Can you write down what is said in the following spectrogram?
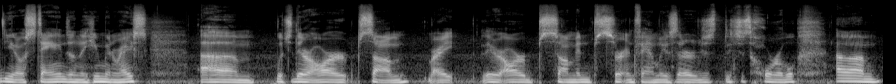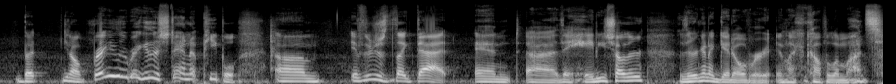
you know stains on the human race, um, which there are some, right? There are some in certain families that are just it's just horrible. Um, but you know, regular regular stand up people, um, if they're just like that and uh, they hate each other, they're gonna get over it in like a couple of months,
